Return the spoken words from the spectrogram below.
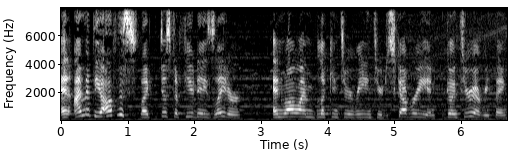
And I'm at the office like just a few days later and while I'm looking through reading through discovery and going through everything,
